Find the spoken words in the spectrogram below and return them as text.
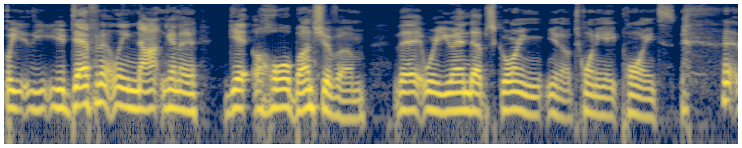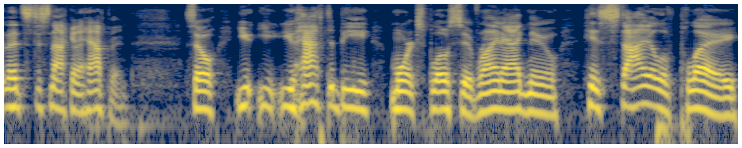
But you're definitely not going to get a whole bunch of them that where you end up scoring, you know, 28 points. That's just not going to happen. So you, you you have to be more explosive. Ryan Agnew, his style of play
